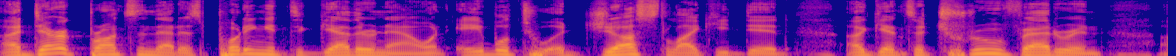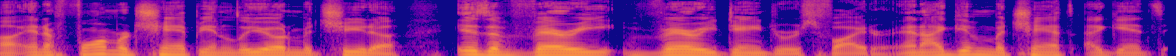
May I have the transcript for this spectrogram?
uh, Derek Brunson that is putting it together now and able to adjust like he did against a true veteran uh, and a former champion, Lyoto Machida, is a very, very dangerous fighter. And I give him a chance against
